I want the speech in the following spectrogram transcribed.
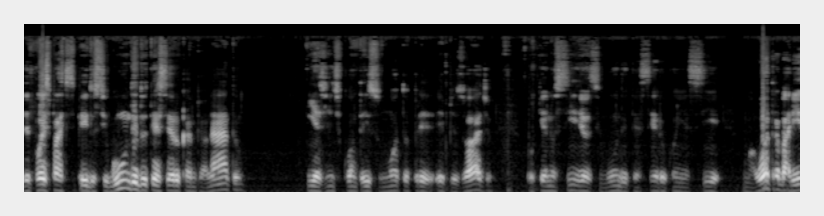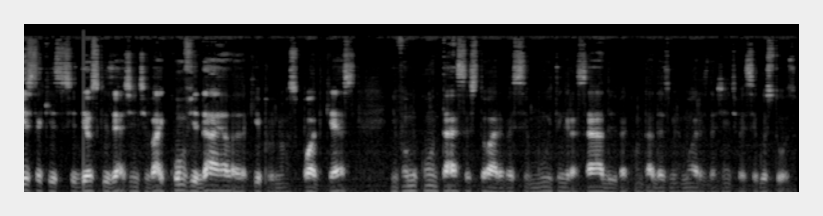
Depois participei do segundo e do terceiro campeonato. E a gente conta isso num outro episódio, porque no segundo e terceiro eu conheci uma outra barista que, se Deus quiser, a gente vai convidar ela aqui para o nosso podcast e vamos contar essa história. Vai ser muito engraçado e vai contar das memórias da gente, vai ser gostoso.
